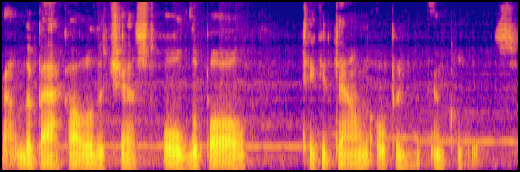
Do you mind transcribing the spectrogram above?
round the back, hollow the chest, hold the ball, take it down, open and close.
